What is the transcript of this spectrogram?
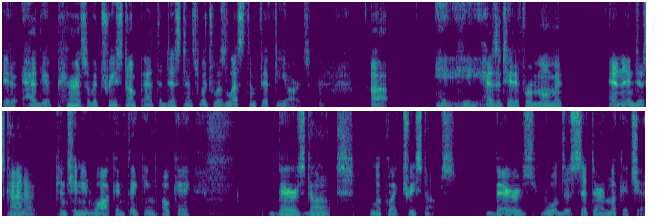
it had the appearance of a tree stump at the distance, which was less than 50 yards. Uh, he he hesitated for a moment and then just kind of continued walking, thinking, okay, bears don't look like tree stumps. Bears will just sit there and look at you.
